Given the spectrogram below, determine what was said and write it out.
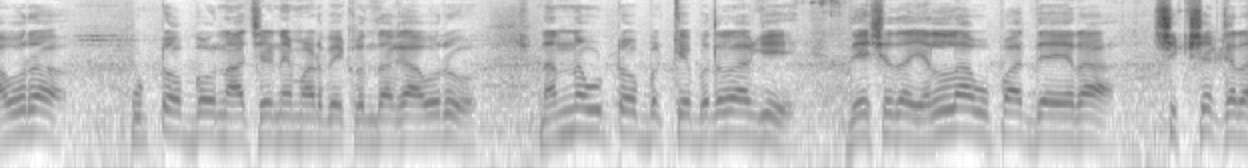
ಅವರ ಹುಟ್ಟುಹಬ್ಬವನ್ನು ಆಚರಣೆ ಮಾಡಬೇಕು ಅಂದಾಗ ಅವರು ನನ್ನ ಹುಟ್ಟುಹಬ್ಬಕ್ಕೆ ಬದಲಾಗಿ ದೇಶದ ಎಲ್ಲ ಉಪಾಧ್ಯಾಯರ, ಶಿಕ್ಷಕರ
